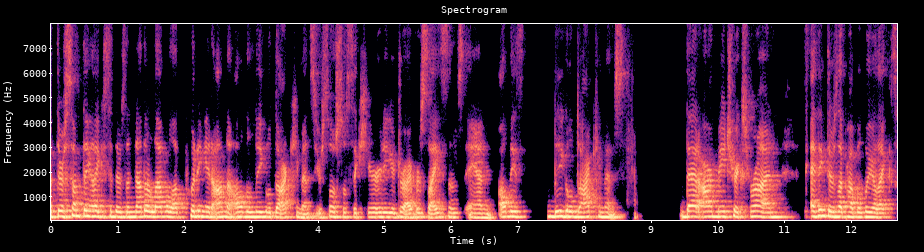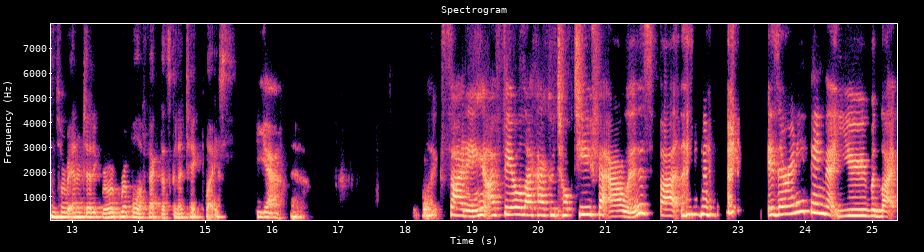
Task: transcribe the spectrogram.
but there's something like I said, there's another level of putting it on the, all the legal documents, your social security, your driver's license, and all these legal documents that are matrix run. I think there's like probably like some sort of energetic ripple effect that's going to take place. Yeah. yeah. Well, exciting. I feel like I could talk to you for hours, but is there anything that you would like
